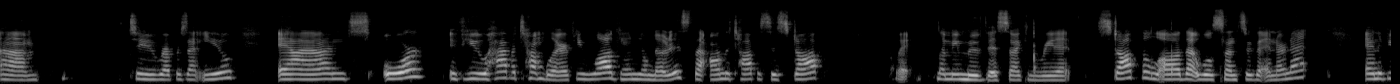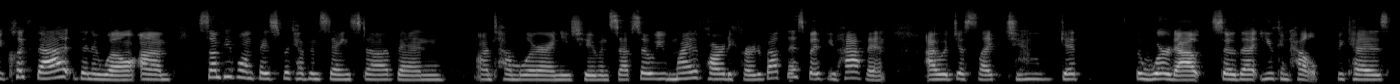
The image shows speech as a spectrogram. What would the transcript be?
um, to represent you, and or if you have a Tumblr, if you log in, you'll notice that on the top it says stop. Wait, let me move this so I can read it. Stop the law that will censor the internet. And if you click that, then it will. Um, some people on Facebook have been saying stuff and on Tumblr and YouTube and stuff. So you might have already heard about this, but if you haven't, I would just like to get the word out so that you can help because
